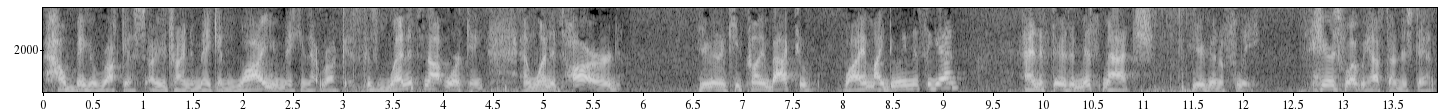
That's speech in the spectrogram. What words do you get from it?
how big a ruckus are you trying to make and why are you making that ruckus? Because when it's not working and when it's hard, you're going to keep coming back to, why am I doing this again? And if there's a mismatch, you're going to flee. Here's what we have to understand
